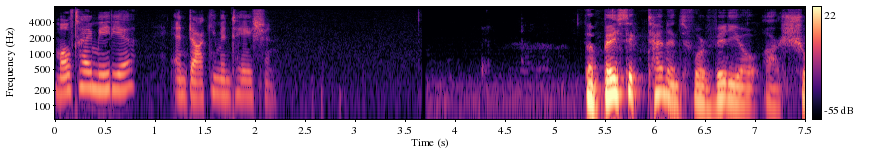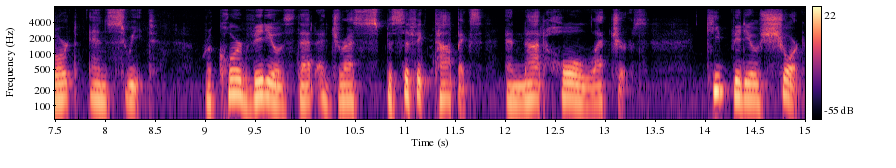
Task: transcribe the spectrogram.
multimedia, and documentation. The basic tenets for video are short and sweet. Record videos that address specific topics and not whole lectures. Keep videos short,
